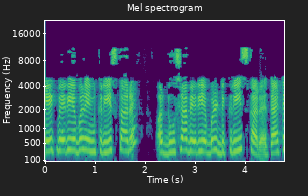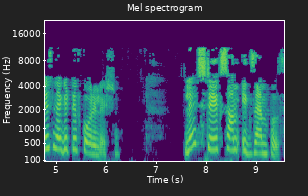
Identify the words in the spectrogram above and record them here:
ایک ویریبل انکریز کرے اور دوسرا ویریبل ڈیکریز کرے that is negative correlation let's take some examples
